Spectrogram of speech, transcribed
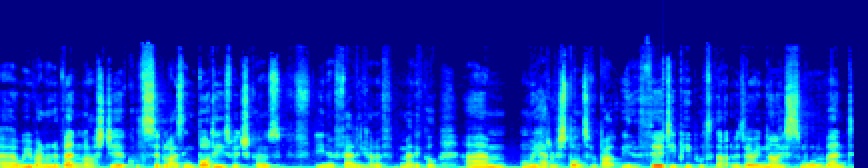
Uh, we ran an event last year called Civilizing Bodies, which was you know fairly yeah. kind of medical. Um, we had a response of about you know 30 people to that. It was a very nice small event.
